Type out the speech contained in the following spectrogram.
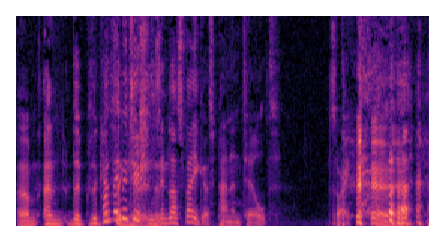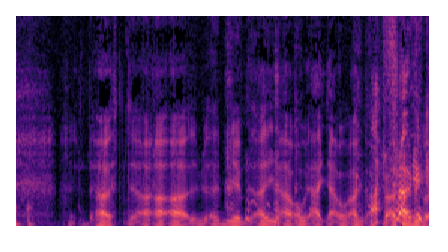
Um, and the the good Aren't they thing is magicians that- in Las Vegas, pan and tilt? Sorry. Uh, uh, uh, you, I, I, I, I, I've thrown trying to think of-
